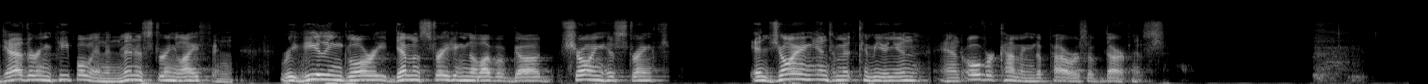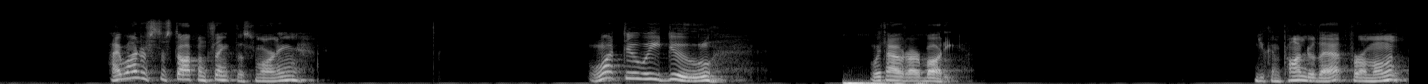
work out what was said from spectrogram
gathering people and in ministering life and revealing glory, demonstrating the love of God, showing His strength, enjoying intimate communion, and overcoming the powers of darkness. I want us to stop and think this morning what do we do without our body? You can ponder that for a moment.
